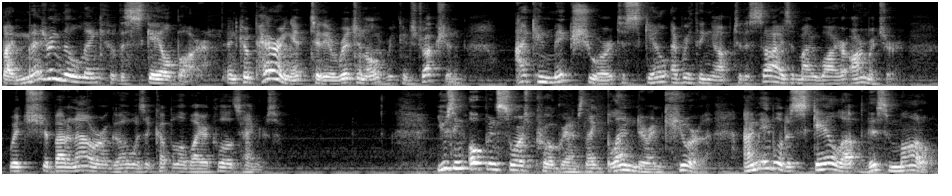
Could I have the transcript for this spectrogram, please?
By measuring the length of the scale bar and comparing it to the original reconstruction, I can make sure to scale everything up to the size of my wire armature, which about an hour ago was a couple of wire clothes hangers. Using open source programs like Blender and Cura, I'm able to scale up this model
